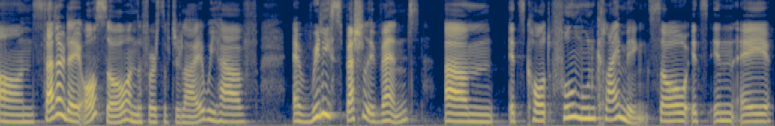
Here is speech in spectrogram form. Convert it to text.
On Saturday, also on the 1st of July, we have a really special event. Um, it's called Full Moon Climbing. So it's in a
